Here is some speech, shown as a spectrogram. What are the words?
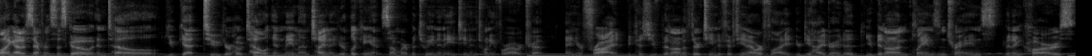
Flying out of San Francisco until you get to your hotel in mainland China, you're looking at somewhere between an 18 and 24 hour trip. And you're fried because you've been on a 13 to 15 hour flight, you're dehydrated, you've been on planes and trains, you've been in cars.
